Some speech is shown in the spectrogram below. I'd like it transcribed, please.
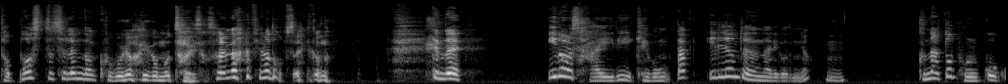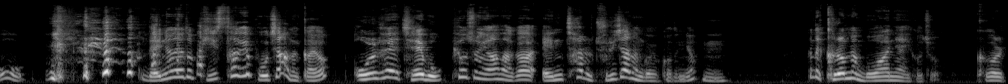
더 퍼스트 슬램덩크고요. 이거 뭐 더 이상 설명할 필요도 없어요, 이거는. 근데 1월 4일이 개봉 딱 1년 되는 날이거든요. 음. 그날 또 볼 거고 내년에도 비슷하게 보지 않을까요? 올해 제 목표 중에 하나가 N차를 줄이자는 거였거든요. 음. 근데 그러면 뭐 하냐 이거죠. 그걸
